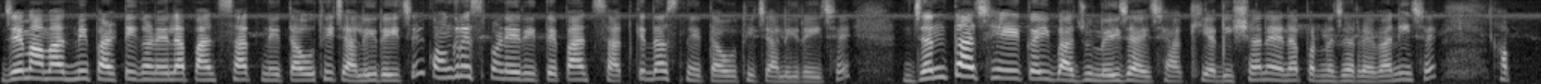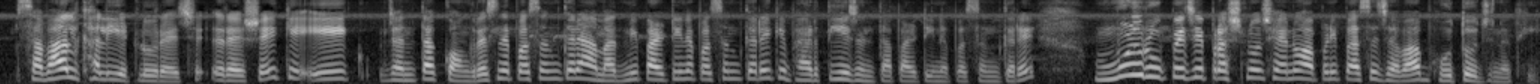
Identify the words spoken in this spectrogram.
જેમ આમ આદમી પાર્ટી ગણેલા પાંચ સાત નેતાઓથી ચાલી રહી છે. કોંગ્રેસ પણ એ રીતે પાંચ સાત કે દસ નેતાઓથી ચાલી રહી છે. જનતા છે એ કઈ બાજુ લઈ જાય છે આખી આ દિશાને, એના પર નજર રહેવાની છે. સવાલ ખાલી એટલો રહેશે રહેશે કે એ જનતા કોંગ્રેસને પસંદ કરે, આમ આદમી પાર્ટીને પસંદ કરે કે ભારતીય જનતા પાર્ટીને પસંદ કરે? મૂળ રૂપે જે પ્રશ્નો છે એનો આપણી પાસે જવાબ હોતો જ નથી.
